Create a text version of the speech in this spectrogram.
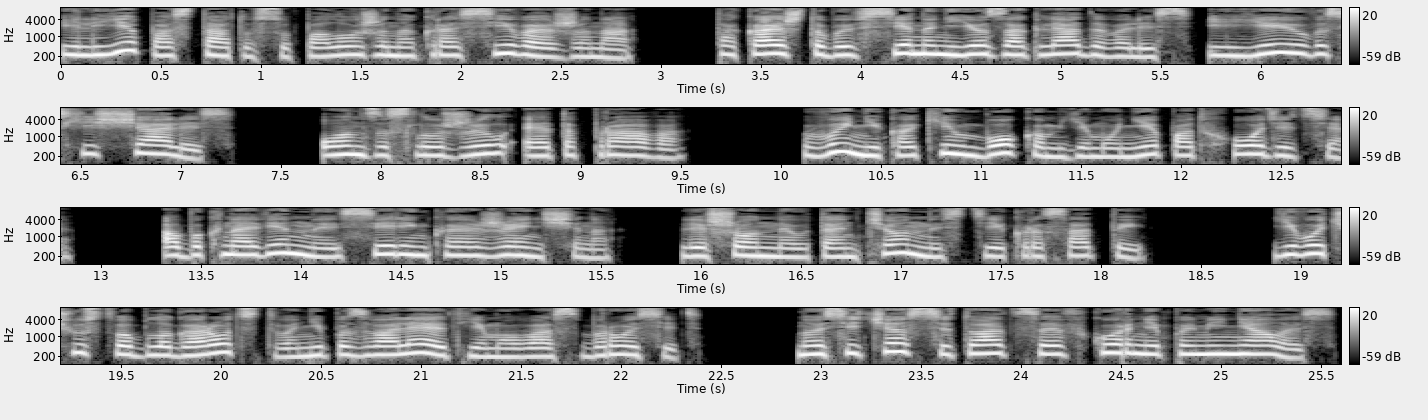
Илье по статусу положена красивая жена, такая, чтобы все на нее заглядывались и ею восхищались. Он заслужил это право. Вы никаким боком ему не подходите. Обыкновенная серенькая женщина, лишенная утонченности и красоты. Его чувство благородства не позволяет ему вас бросить. Но сейчас ситуация в корне поменялась.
